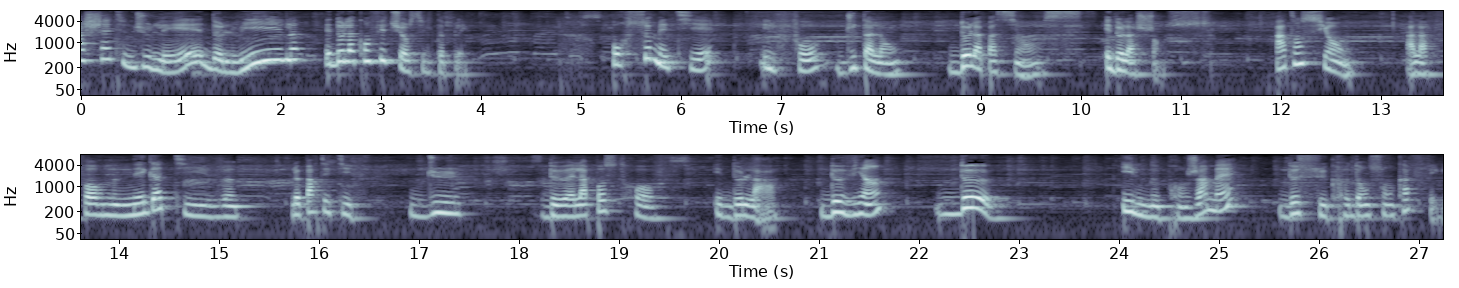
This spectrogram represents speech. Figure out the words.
Achète du lait, de l'huile et de la confiture, s'il te plaît. Pour ce métier, il faut du talent, de la patience et de la chance. Attention à la forme négative, le partitif du, de l'apostrophe et de la devient de. Il ne prend jamais de sucre dans son café.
